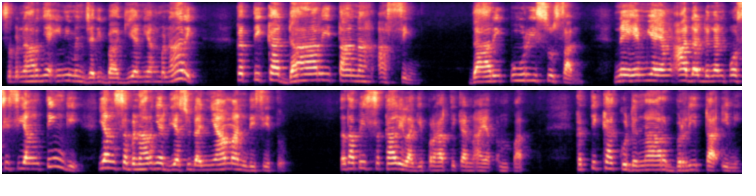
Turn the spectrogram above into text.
sebenarnya ini menjadi bagian yang menarik ketika dari tanah asing, dari Puri Susan, Nehemia yang ada dengan posisi yang tinggi, yang sebenarnya dia sudah nyaman di situ. Tetapi sekali lagi perhatikan ayat 4. Ketika ku dengar berita ini,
